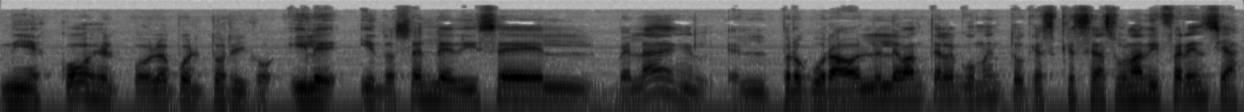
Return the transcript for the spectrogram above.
ni escoge el pueblo de Puerto Rico. Y, le, y entonces le dice el, ¿verdad? En el, procurador le levanta el argumento que es que se hace una diferencia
